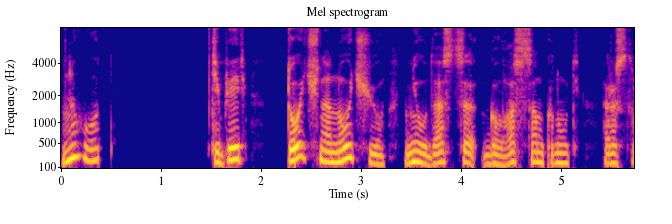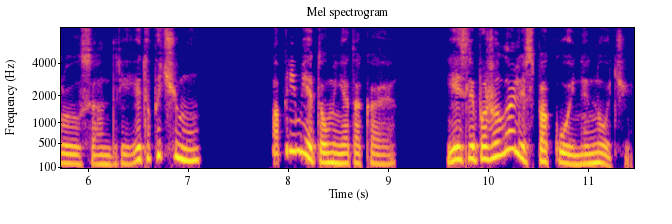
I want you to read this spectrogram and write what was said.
Ну вот. Теперь точно ночью не удастся глаз сомкнуть, расстроился Андрей. Это почему? А примета у меня такая. Если пожелали спокойной ночи,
